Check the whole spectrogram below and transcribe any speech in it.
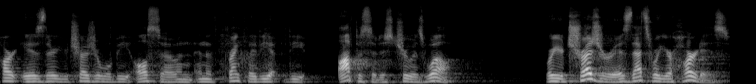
heart is, there your treasure will be also. And, and frankly, the, the opposite is true as well. Where your treasure is, that's where your heart is.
